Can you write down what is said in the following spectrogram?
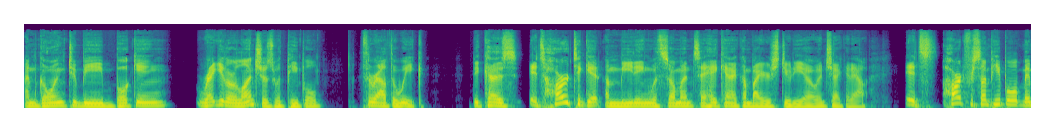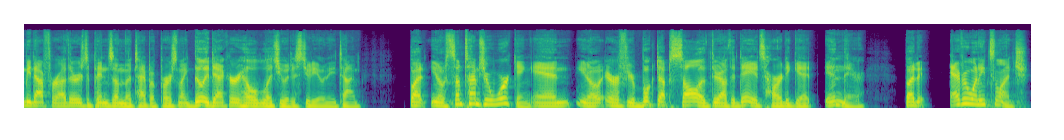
I'm going to be booking regular lunches with people throughout the week because it's hard to get a meeting with someone say, Hey, can I come by your studio and check it out? It's hard for some people, maybe not for others, depends on the type of person. Like Billy Decker, he'll let you at his studio anytime. But, you know, sometimes you're working and, you know, or if you're booked up solid throughout the day, it's hard to get in there. But everyone eats lunch.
